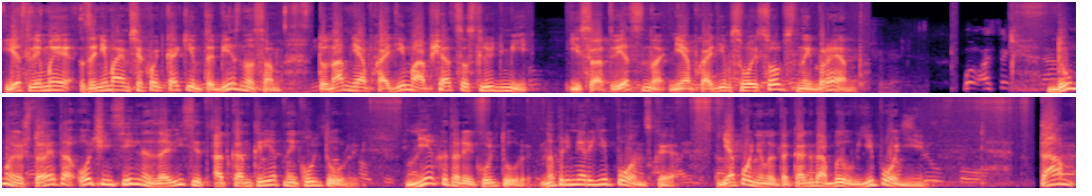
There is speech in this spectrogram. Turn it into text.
Если мы занимаемся хоть каким-то бизнесом, то нам необходимо общаться с людьми. И, соответственно, необходим свой собственный бренд. Думаю, что это очень сильно зависит от конкретной культуры. Некоторые культуры, например, японская, я понял это, когда был в Японии, там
